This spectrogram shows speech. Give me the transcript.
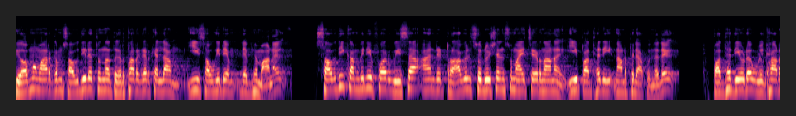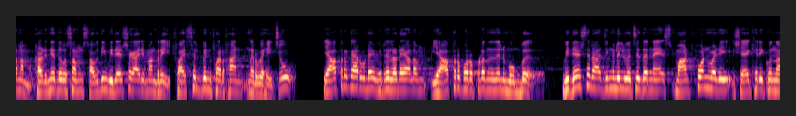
വ്യോമമാർഗം സൗദിയിലെത്തുന്ന തീർത്ഥാടകർക്കെല്ലാം ഈ സൗകര്യം ലഭ്യമാണ്. Saudi company for visa and travel സൊല്യൂഷൻസുമായി ചേർന്നാണ് ഈ പദ്ധതി നടപ്പിലാക്കുന്നത്. പദ്ധതിയുടെ ഉദ്ഘാടനം കഴിഞ്ഞ ദിവസം സൗദി വിദേശകാര്യമന്ത്രി ഫൈസൽ ബിൻ ഫർഹാൻ നിർവഹിച്ചു. യാത്രക്കാരുടെ വിരലടയാളം യാത്ര പുറപ്പെടുന്നതിന് മുമ്പ് വിദേശ രാജ്യങ്ങളിൽ വെച്ച് തന്നെ സ്മാർട്ട് ഫോൺ വഴി ശേഖരിക്കുന്ന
